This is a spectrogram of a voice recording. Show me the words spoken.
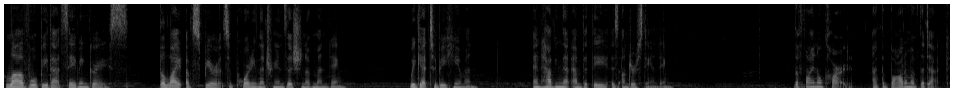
Love will be that saving grace, the light of spirit supporting the transition of mending. We get to be human, and having that empathy is understanding. The final card at the bottom of the deck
